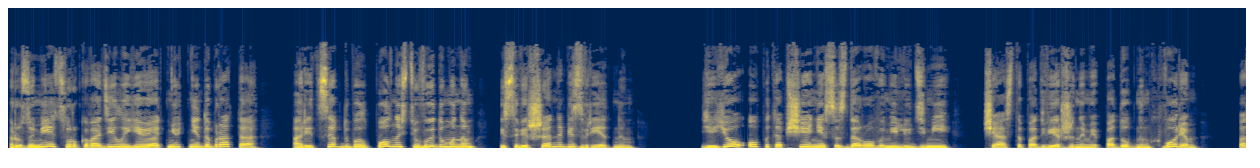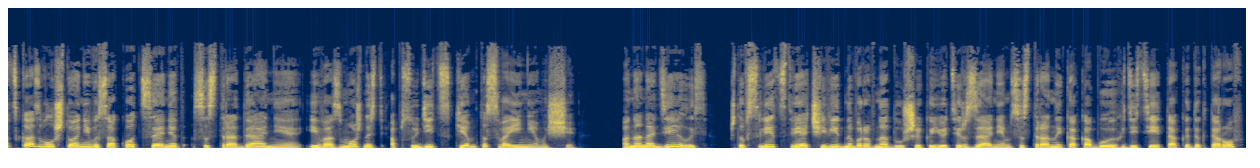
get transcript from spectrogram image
Разумеется, руководила ею отнюдь не доброта, а рецепт был полностью выдуманным и совершенно безвредным. Ее опыт общения со здоровыми людьми, часто подверженными подобным хворям, подсказывал, что они высоко ценят сострадание и возможность обсудить с кем-то свои немощи. Она надеялась, что вследствие очевидного равнодушия к ее терзаниям со стороны как обоих детей, так и докторов,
